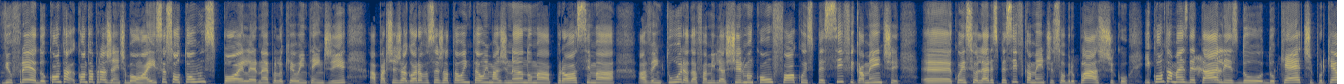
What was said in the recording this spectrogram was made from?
Vilfredo, conta, conta pra gente. Bom, aí você soltou um spoiler, né? Pelo que eu entendi. A partir de agora você já está então imaginando uma próxima aventura da família Sherman com um foco especificamente, é, com esse olhar especificamente sobre o plástico. E conta mais detalhes do, do CAT, porque é,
